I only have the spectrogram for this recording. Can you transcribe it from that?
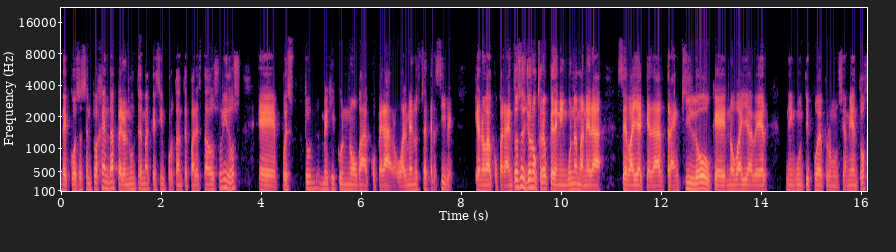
de cosas en tu agenda, pero en un tema que es importante para Estados Unidos, eh, pues tú, México no va a cooperar, o al menos se percibe que no va a cooperar. Entonces yo no creo que de ninguna manera se vaya a quedar tranquilo o que no vaya a haber ningún tipo de pronunciamiento.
